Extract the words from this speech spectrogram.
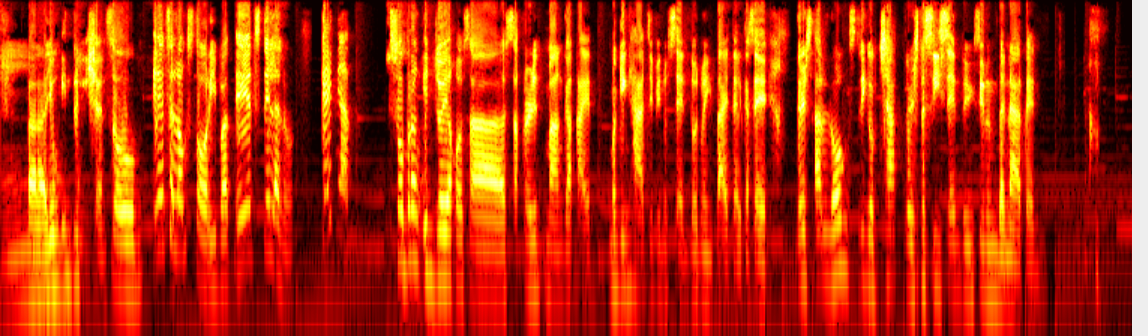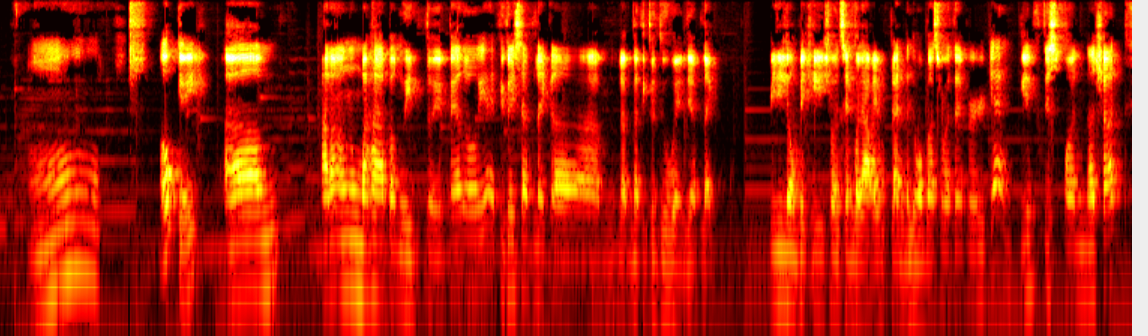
Mm. Uh, yung Indonesian. So, it's a long story but it's still ano, kahit nga sobrang enjoy ako sa sa current manga kahit maging Hajime no Sendo no yung title kasi there's a long string of chapters na si Sendo yung sinundan natin. Mm. Okay. Um, parang ang mahabang read to eh. Pero yeah, if you guys have like, um, have nothing to do and you have like really long vacations and wala kayong plan na lumabas or whatever, yeah, give this one a shot.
